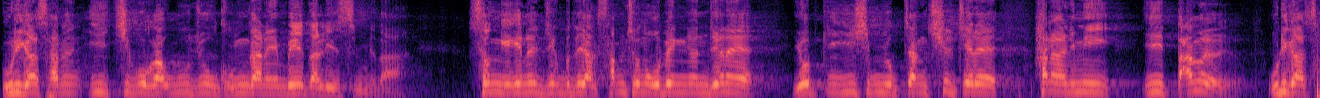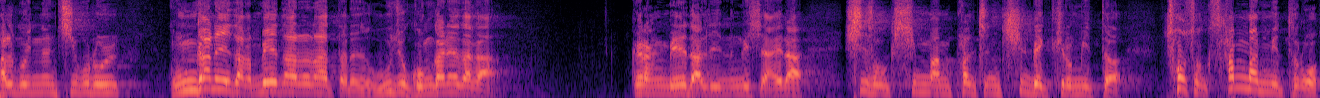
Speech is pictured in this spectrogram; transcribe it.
우리가 사는 이 지구가 우주 공간에 매달려 있습니다. 성경에는 지금부터 약 3,500년 전에 욥기 26장 7절에 하나님이 이 땅을 우리가 살고 있는 지구를 공간에다가 매달아 놨더래요. 우주 공간에다가 그냥 매달려 있는 것이 아니라 시속 10만 8,700km, 초속 3만 미터로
